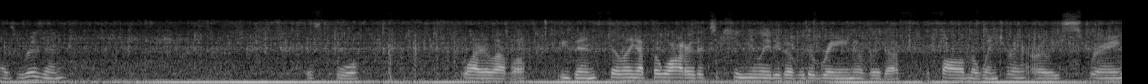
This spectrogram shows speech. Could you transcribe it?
has risen. This pool water level. We've been filling up the water that's accumulated over the rain, over the, the fall and the winter and the early spring.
